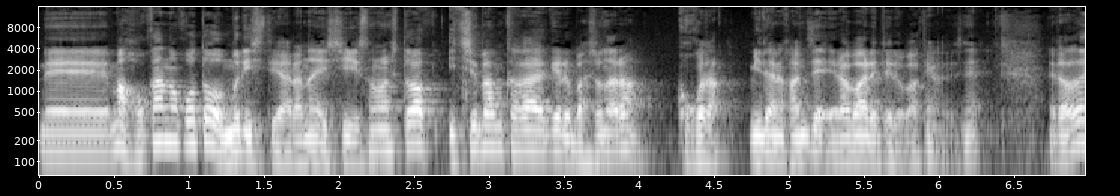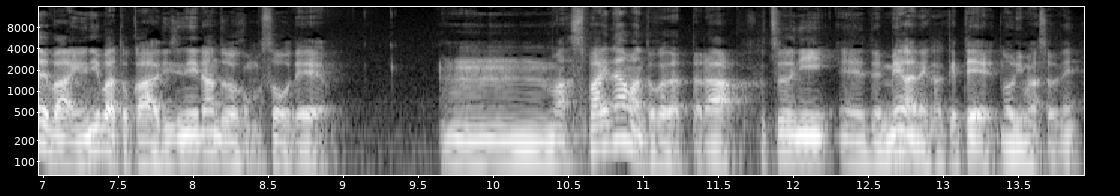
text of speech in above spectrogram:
でまあ他のことを無理してやらないしその人は一番輝ける場所ならここだみたいな感じで選ばれてるわけなんですね。例えばユニバとかディズニーランドとかもそうでうんまあスパイダーマンとかだったら普通に、えー、で眼鏡かけて乗りますよね。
